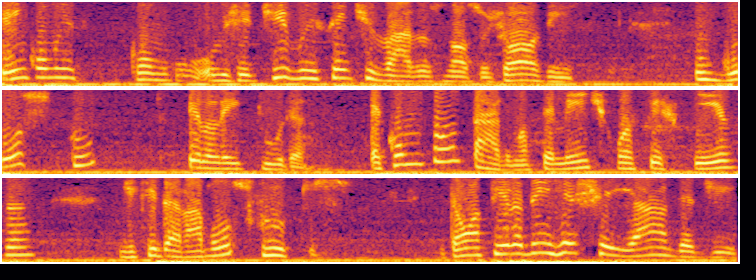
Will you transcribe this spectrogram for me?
tem como, como objetivo incentivar os nossos jovens o gosto pela leitura. É como plantar uma semente com a certeza de que dará bons frutos. Então a feira bem recheada de,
